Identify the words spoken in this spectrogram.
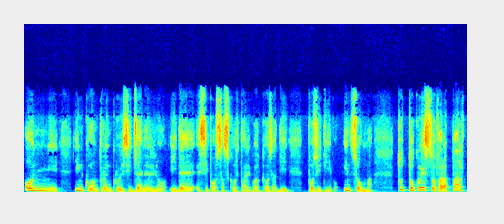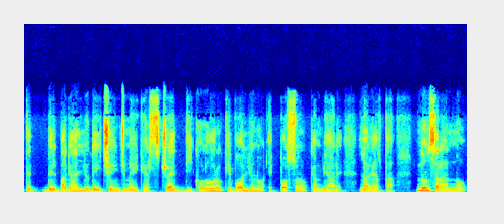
ogni incontro in cui si generino idee e si possa ascoltare qualcosa di positivo. Insomma, tutto questo farà parte del bagaglio dei change makers, cioè di coloro che vogliono e possono cambiare la realtà. Non saranno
